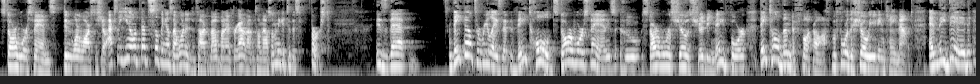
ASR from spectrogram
Star Wars fans didn't want to watch the show. Actually, you know, that's something else I wanted to talk about, but I forgot about until now, so I'm going to get to this first. Is that they failed to realize that they told Star Wars fans who Star Wars shows should be made for, they told them to fuck off before the show even came out. And they did,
